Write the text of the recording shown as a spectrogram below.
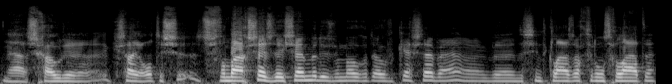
nou, schouder, ik zei al, het is, het is, vandaag 6 december, dus we mogen het over kerst hebben. Hè. We hebben de Sinterklaas achter ons gelaten.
